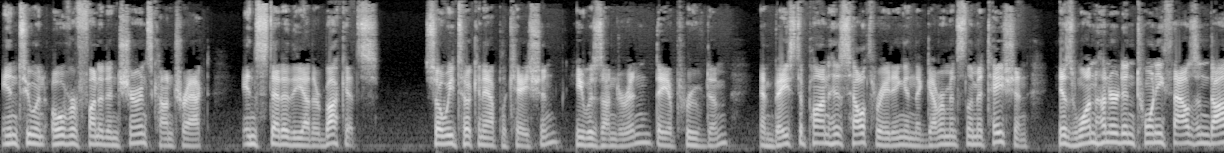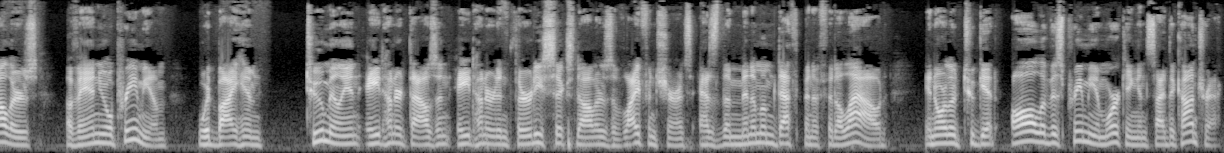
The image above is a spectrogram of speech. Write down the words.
into an overfunded insurance contract instead of the other buckets. So we took an application. He was under underwritten. They approved him. And based upon his health rating and the government's limitation, his $120,000 of annual premium would buy him $2,800,836 of life insurance as the minimum death benefit allowed in order to get all of his premium working inside the contract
